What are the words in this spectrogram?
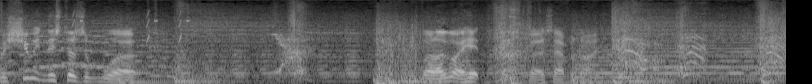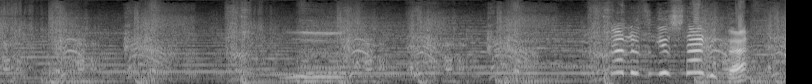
I'm assuming this doesn't work. Well, I got to hit the thing first, haven't I? Ugh. No, doesn't get staggered that.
